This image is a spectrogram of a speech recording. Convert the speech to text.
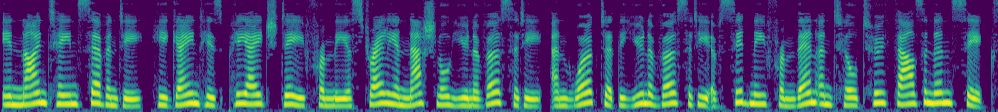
In 1970, he gained his PhD from the Australian National University, and worked at the University of Sydney from then until 2006.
